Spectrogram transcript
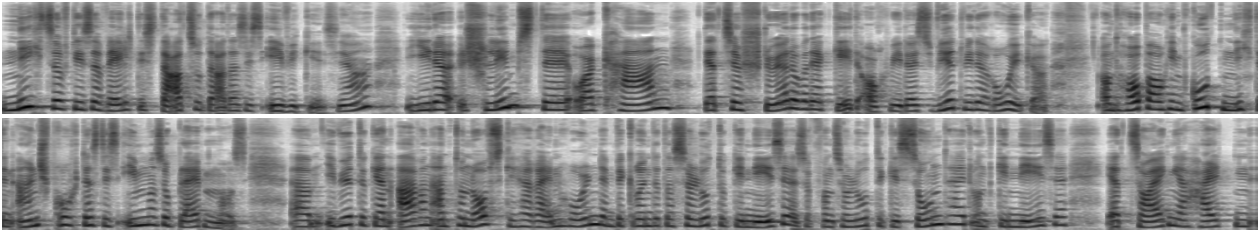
Nichts auf dieser Welt ist dazu da, dass es ewig ist. Ja? Jeder schlimmste Orkan, der zerstört, aber der geht auch wieder. Es wird wieder ruhiger und habe auch im Guten nicht den Anspruch, dass das immer so bleiben muss. Ähm, ich würde gern Aaron Antonowski hereinholen, den Begründer der Salutogenese, also von Salute Gesundheit und Genese erzeugen, erhalten,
